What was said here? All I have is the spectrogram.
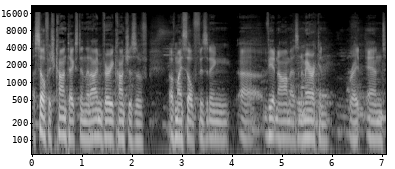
a, selfish context, in that I'm very conscious of of myself visiting uh, Vietnam as an American, right? And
